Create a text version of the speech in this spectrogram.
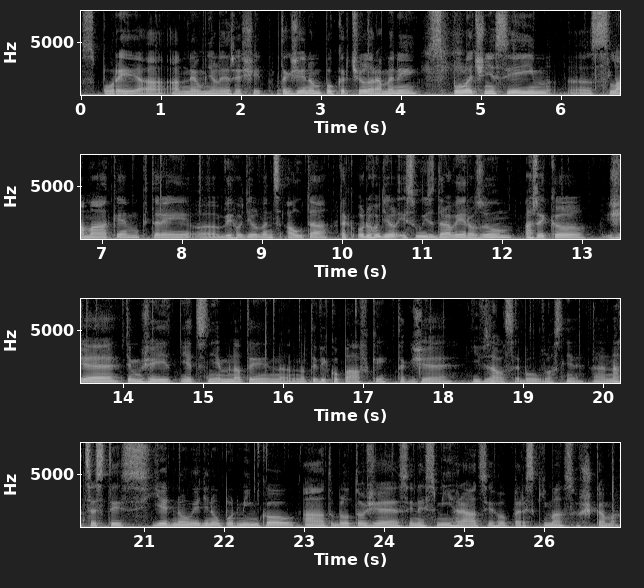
spory a, a neuměl je řešit. Takže jenom pokrčil rameny společně s jejím uh, slamákem, který vyhodil ven z auta, tak odhodil i svůj zdravý rozum a řekl, že tě může jít, jet s ním na ty, na, na ty vykopávky, takže ji vzal sebou vlastně eh, na cesty s jednou jedinou podmínkou a to bylo to, že si nesmí hrát s jeho perskýma soškama.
